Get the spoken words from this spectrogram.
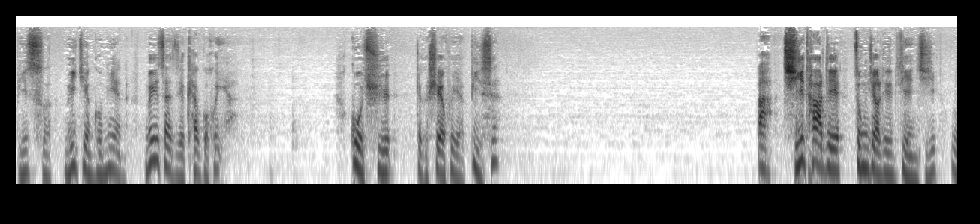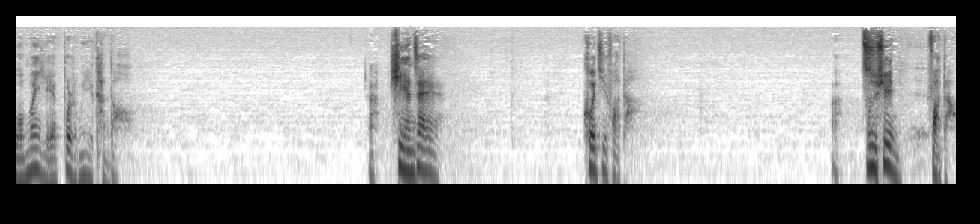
彼此没见过面的，没有在这里开过会呀。过去这个社会啊，闭塞。啊，其他的宗教的典籍，我们也不容易看到。啊，现在科技发达，啊，资讯发达，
